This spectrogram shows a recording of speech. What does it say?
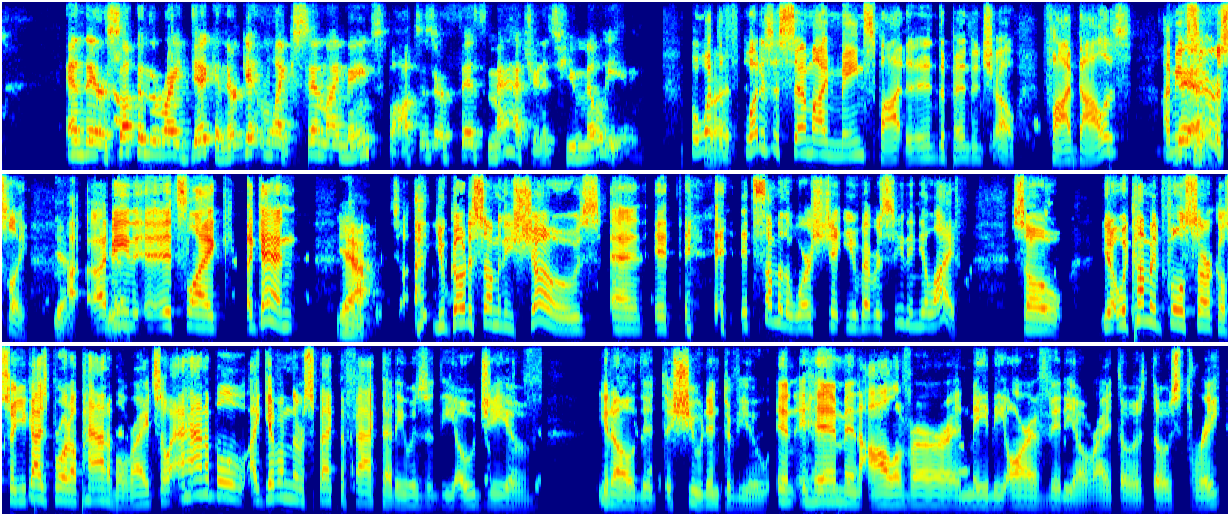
and they're sucking the right dick and they're getting like semi main spots as their fifth match, and it's humiliating. But what the Right. f- what is a semi main spot in an independent show? Five dollars? I mean, Yeah. seriously. Yeah. I, I mean, it's like again, Yeah. Uh, you go to some of these shows and it it's some of the worst shit you've ever seen in your life. So you know, we come in full circle. So you guys brought up Hannibal, right? So Hannibal, I give him the respect, the fact that he was the OG of, you know, the the shoot interview in him and Oliver and maybe RF Video, right? Those those three.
